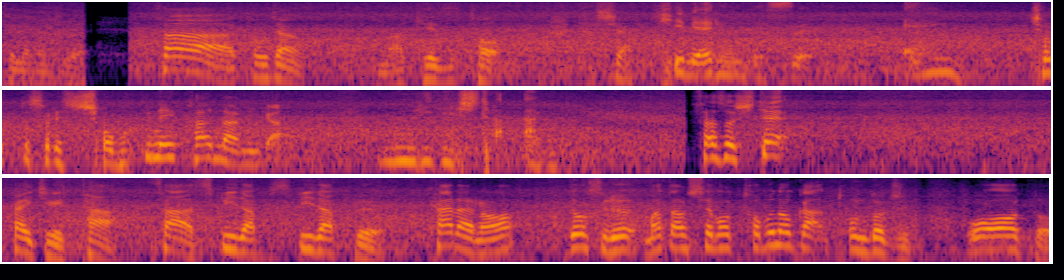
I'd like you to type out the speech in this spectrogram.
そんな感じで。さあ、かこちゃん、負けずと、私は決めるんです。えい、ちょっとそれ、しょぼくねえか、波が。無理でした。さあ、そして、カイチがいった。さあ、スピードアップ、スピードアップ。からの、どうする？またしても飛ぶのか、トンドジュ。おーっと。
